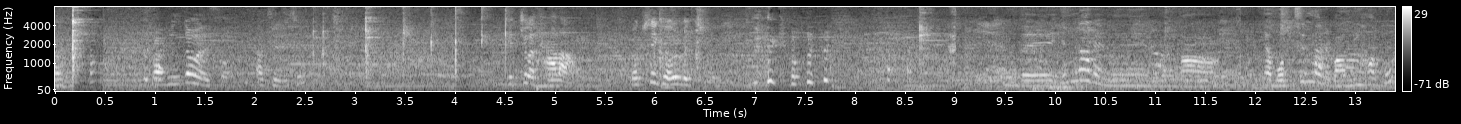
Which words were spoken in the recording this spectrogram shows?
맛있어? 와 진짜 맛있어. 아, 진짜? 배추가 달아. 역시 겨울 배추. 겨울. 근데 옛날에는 뭔가 야 멋진 말을 많이 하고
